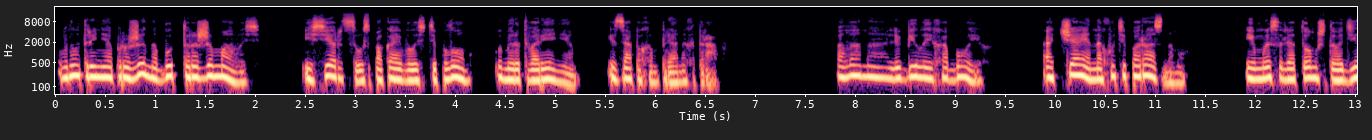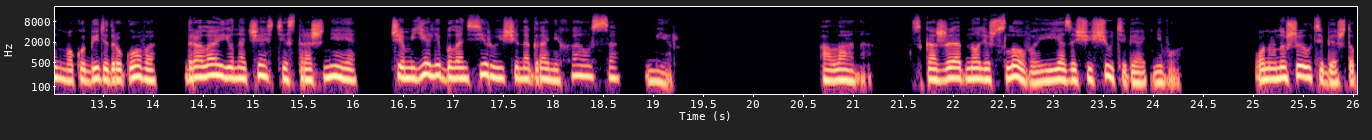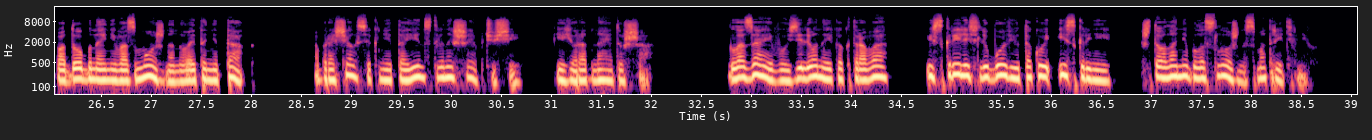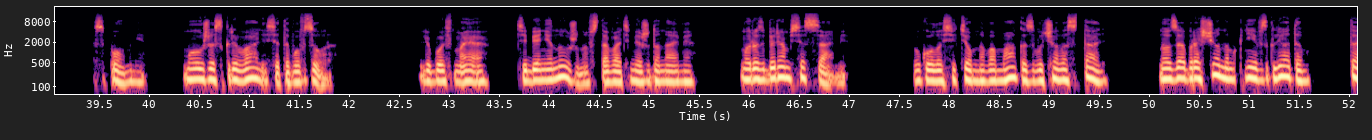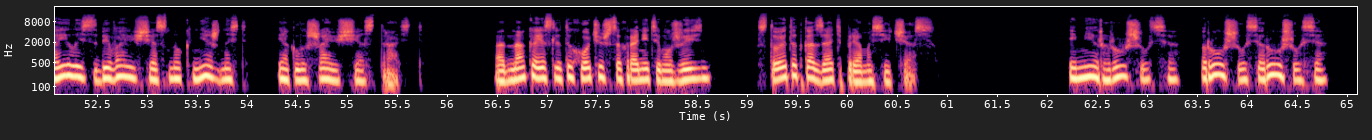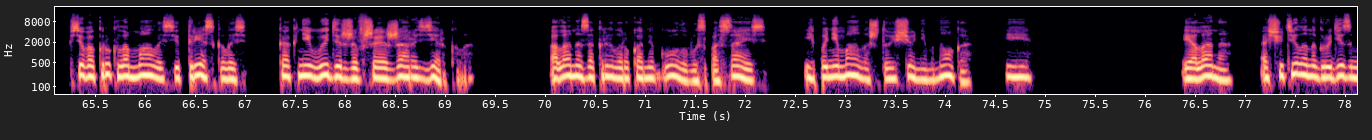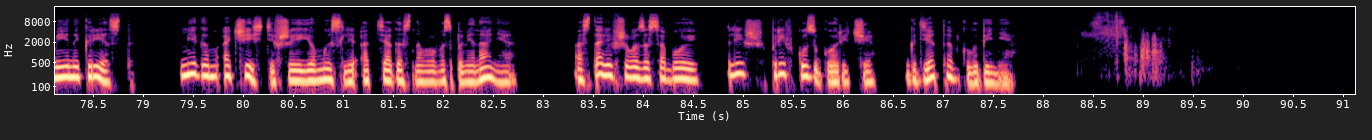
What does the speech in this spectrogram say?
внутренняя пружина будто разжималась, и сердце успокаивалось теплом, умиротворением и запахом пряных трав. Алана любила их обоих, отчаянно, хоть и по-разному, и мысль о том, что один мог убить другого, драла ее на части страшнее, чем еле балансирующий на грани хаоса мир. Алана. Скажи одно лишь слово, и я защищу тебя от него. Он внушил тебе, что подобное невозможно, но это не так. Обращался к ней таинственный шепчущий, ее родная душа. Глаза его, зеленые как трава, искрились любовью такой искренней, что Алане было сложно смотреть в них. Вспомни, мы уже скрывались от его взора. «Любовь моя, тебе не нужно вставать между нами. Мы разберемся сами». В голосе темного мага звучала сталь, но за обращенным к ней взглядом таилась сбивающая с ног нежность и оглушающая страсть. Однако, если ты хочешь сохранить ему жизнь, стоит отказать прямо сейчас. И мир рушился, рушился, рушился. Все вокруг ломалось и трескалось, как не выдержавшее жара зеркало. Алана закрыла руками голову, спасаясь, и понимала, что еще немного, и... И Алана ощутила на груди змеиный крест, мигом очистивший ее мысли от тягостного воспоминания, оставившего за собой лишь привкус горечи где-то в глубине.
